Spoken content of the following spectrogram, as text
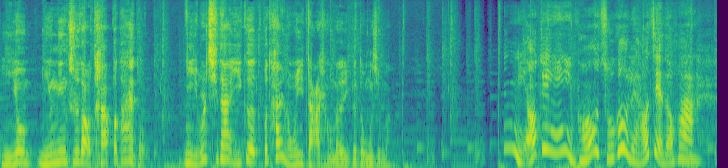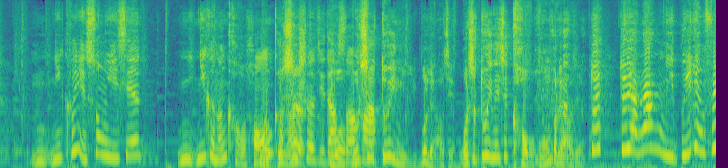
你又明明知道他不太懂，你不是期待一个不太容易达成的一个东西吗？你要对你女朋友足够了解的话，嗯，你可以送一些，你你可能口红可能涉及到色号。我不是对你不了解，我是对那些口红不了解。对对呀，那你不一定非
